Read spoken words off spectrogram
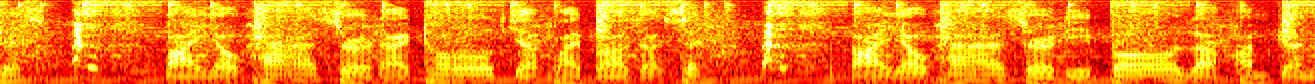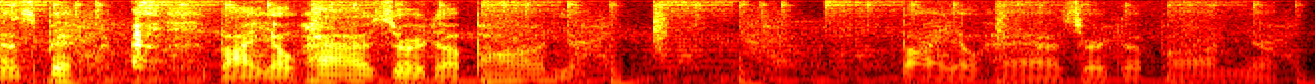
this. Biohazard, I told ya, my brother sick. Biohazard, Ebola, I'm gonna spit. Biohazard upon ya. Biohazard upon ya.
